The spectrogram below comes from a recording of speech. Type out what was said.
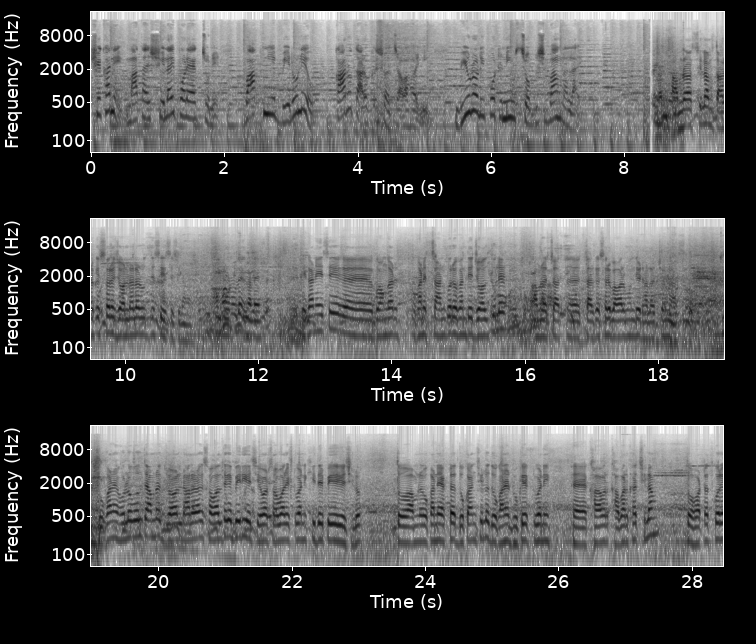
সেখানে মাথায় সেলাই পড়ে একজনের। বাক নিয়ে বেরোলেও কারও তারকেশ্বর যাওয়া হয়নি। ব্যুরো রিপোর্ট নিউজ চব্বিশ বাংলা লাইভ। আমরা আসছিলাম তারকেশ্বরে জল ঢালার উদ্দেশ্যে এসেছিলাম। এখানে এখানে এসে গঙ্গার ওখানে স্নান করে ওখান থেকে জল তুলে আমরা তারকেশ্বরে বাবার মন্দিরে ঢালার জন্য আসছি। ওখানে হলো বলতে আমরা জল ঢালার আগে সকাল থেকে বেরিয়েছি এবার সবার একটুখানি খিদে পেয়ে গেছিল তো আমরা ওখানে একটা দোকান ছিল দোকানে ঢুকে একটুখানি খাবার খাবার খাচ্ছিলাম। তো হঠাৎ করে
